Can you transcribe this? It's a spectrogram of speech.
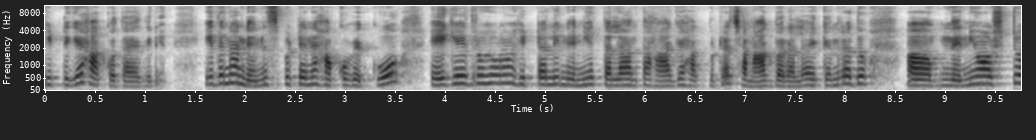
ಹಿಟ್ಟಿಗೆ ಹಾಕ್ಕೋತಾ ಇದ್ದೀನಿ. ಇದನ್ನು ನೆನೆಸ್ಬಿಟ್ಟೇ ಹಾಕೋಬೇಕು. ಹೇಗೆ ಇದ್ರೂ ಹಿಟ್ಟಲ್ಲಿ ನೆನೆಯುತ್ತಲ್ಲ ಅಂತ ಹಾಗೆ ಹಾಕ್ಬಿಟ್ರೆ ಚೆನ್ನಾಗಿ ಬರಲ್ಲ. ಯಾಕೆಂದರೆ ಅದು ನೆನೆಯೋ ಅಷ್ಟು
